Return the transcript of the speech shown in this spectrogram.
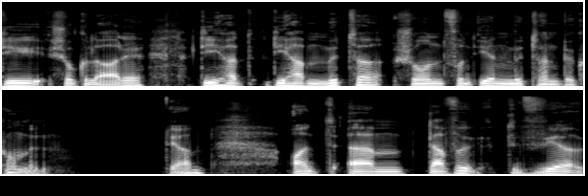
die Schokolade, die hat, die haben Mütter schon von ihren Müttern bekommen, ja. Und ähm, dafür wir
